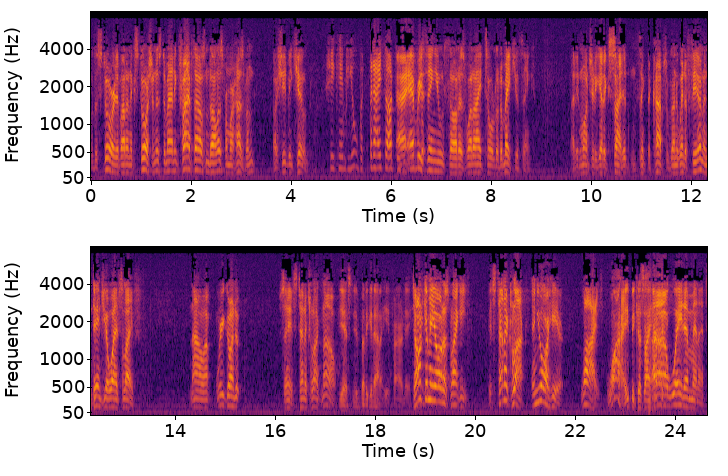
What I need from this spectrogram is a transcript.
with a story about an extortionist demanding $5,000 from her husband, or she'd be killed. She came to you, but, but I thought... Uh, everything you thought is what I told her to make you think. I didn't want you to get excited and think the cops were going to interfere and endanger your wife's life. Now, uh, we're going to. Say, it's 10 o'clock now. Yes, and you'd better get out of here, Faraday. Don't give me orders, Blackie. It's 10 o'clock, and you're here. Why? Why? Because I have Ah, to... wait a minute.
